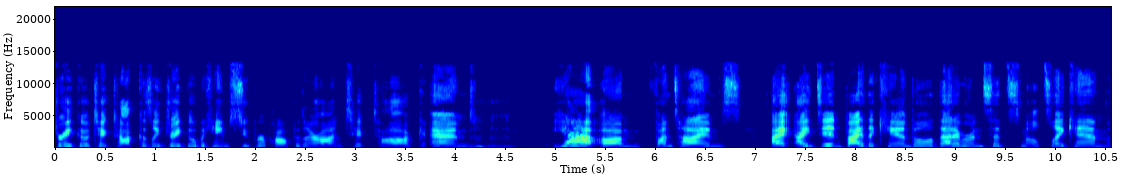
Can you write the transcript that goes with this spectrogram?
draco tiktok because like draco became super popular on tiktok and Mhm. yeah um fun times i i did buy the candle that everyone said smelt like him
